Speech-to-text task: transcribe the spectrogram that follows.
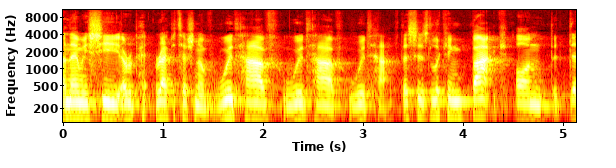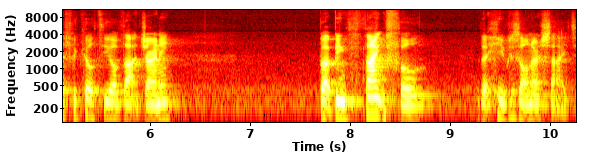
and then we see a rep- repetition of would have, would have, would have. This is looking back on the difficulty of that journey, but being thankful that He was on our side.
